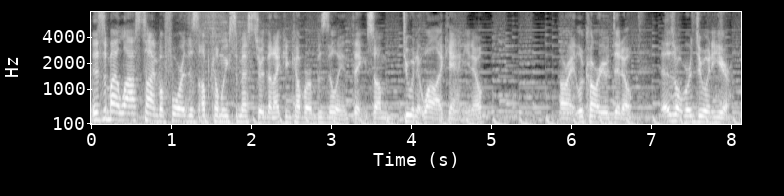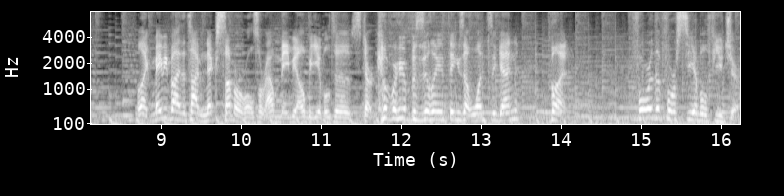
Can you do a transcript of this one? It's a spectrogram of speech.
This is my last time before this upcoming semester that I can cover a bazillion things. So I'm doing it while I can, you know? All right, Lucario Ditto. That is what we're doing here. Like, maybe by the time next summer rolls around, maybe I'll be able to start covering a bazillion things at once again. But for the foreseeable future,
